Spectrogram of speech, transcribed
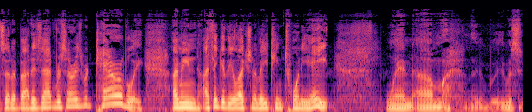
said about his adversaries were terribly. I mean, I think of the election of 1828 when um, it was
